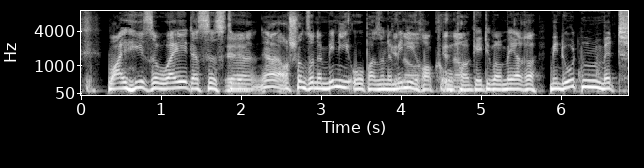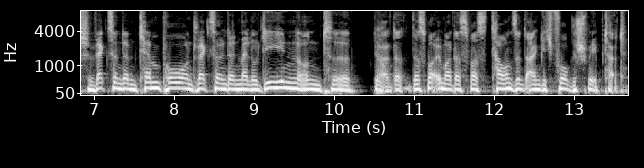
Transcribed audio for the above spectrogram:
While He's Away. Das ist äh, ja auch schon so eine Mini-Oper, so eine Genau, Mini-Rock-Oper. genau. Geht über mehrere Minuten mit wechselndem Tempo und wechselnden Melodien. Und äh, ja, da, das war immer das, was Townsend eigentlich vorgeschwebt hat.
